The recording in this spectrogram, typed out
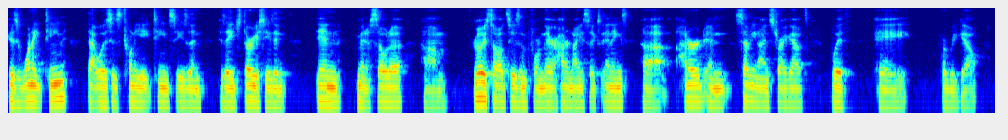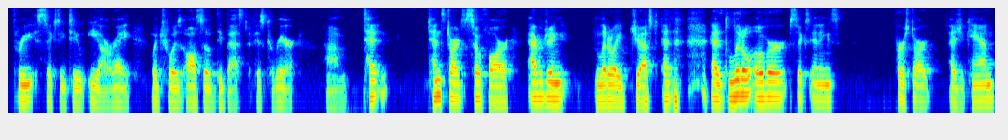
is 118. That was his 2018 season, his age 30 season in Minnesota. Um, really solid season for him there 196 innings, uh, 179 strikeouts with a, where'd we go? 362 ERA, which was also the best of his career. Um, 10, 10 starts so far, averaging literally just as, as little over six innings per start as you can.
